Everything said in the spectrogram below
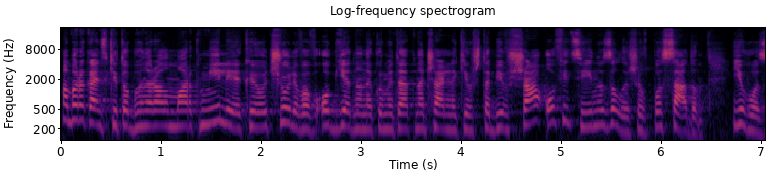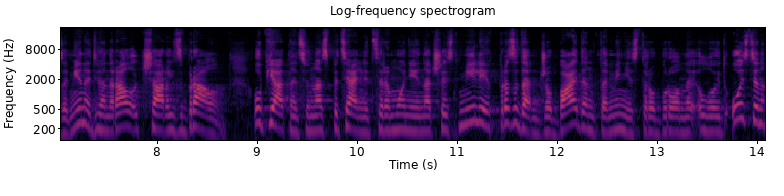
Американський топ-генерал Марк Міллі, який очолював об'єднаний комітет начальників штабів США, офіційно залишив посаду. Його замінить генерал Чарльз Браун. У п'ятницю на спеціальній церемонії на честь Міллі президент Джо Байден та міністр оборони Ллойд Остін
